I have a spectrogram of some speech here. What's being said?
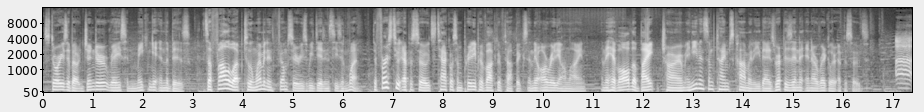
stories about gender, race, and making it in the biz. It's a follow up to the Women in Film series we did in season 1. The first two episodes tackle some pretty provocative topics, and they're already online. And they have all the bite, charm, and even sometimes comedy that is represented in our regular episodes. Uh,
